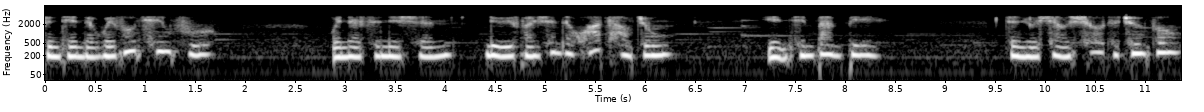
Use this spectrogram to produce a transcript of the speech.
春天的微风轻拂，维纳斯女神立于繁盛的花草中，眼睛半闭，正如享受着春风，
